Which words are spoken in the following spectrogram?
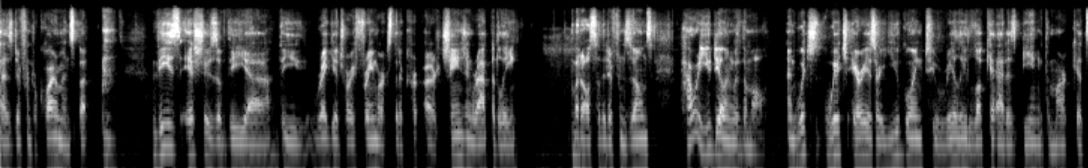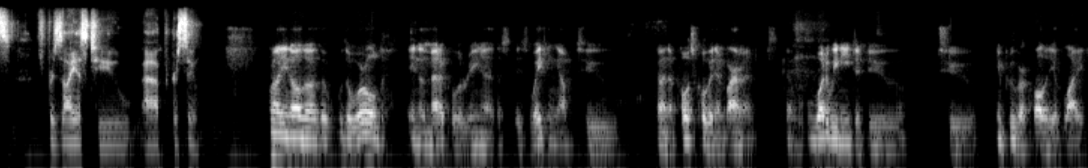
has different requirements, but these issues of the, uh, the regulatory frameworks that occur, are changing rapidly, but also the different zones, how are you dealing with them all? And which, which areas are you going to really look at as being the markets for ZYUS to uh, pursue? Well, you know, the, the, the world in the medical arena is, is waking up to you know, in a post-COVID environment. What do we need to do to improve our quality of life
